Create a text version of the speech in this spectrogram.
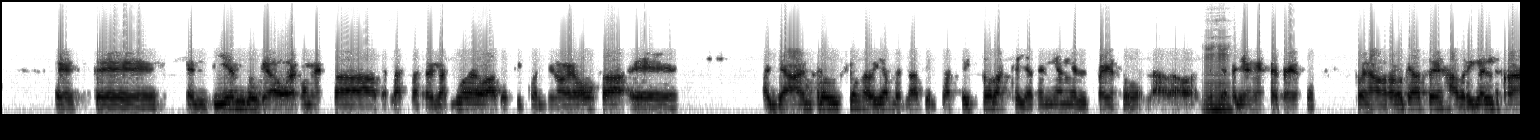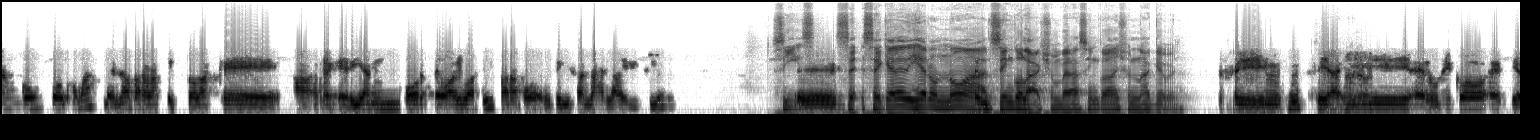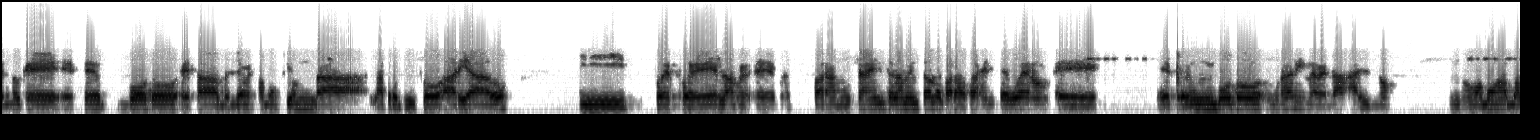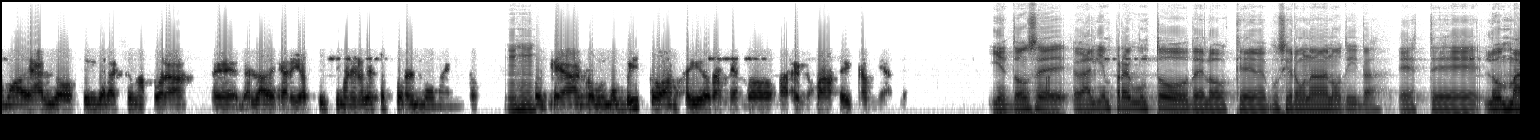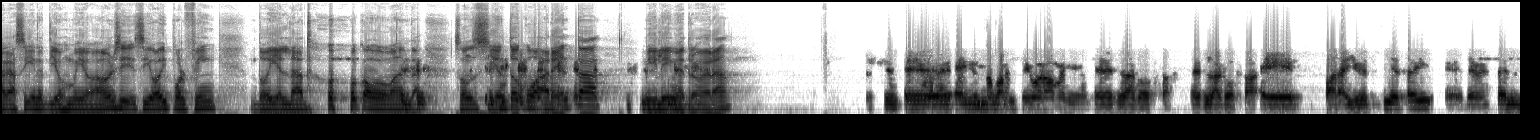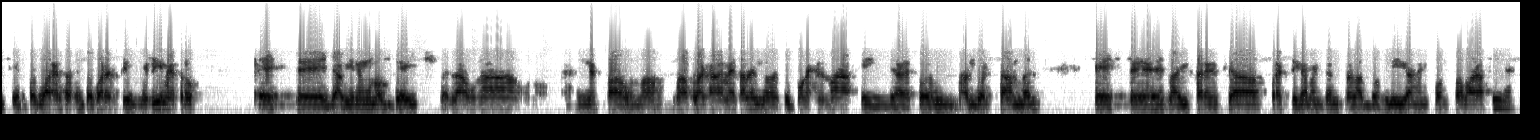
Este entiendo que ahora con esta, estas reglas nuevas de 59 onzas, eh, ya en producción había, ¿verdad? Ciertas pistolas que ya tenían el peso, ¿verdad? Ya tenían ese peso. pues ahora lo que hace es abrir el rango un poco más, ¿verdad? Para las pistolas que ah, requerían un corte o algo así para poder utilizarlas en la división. Sí, eh, sé, que le dijeron no al single action, ¿verdad? Single action nada que ver. Sí, sí, ahí el único, entiendo que ese voto, esa, ¿verdad? esa moción la, la propuso Ariado y pues fue la, eh, para mucha gente lamentable, para otra gente bueno, eh, eh, fue un voto unánime, ¿verdad? Al no. No vamos a, vamos a dejar los single action afuera, eh, ¿verdad? De karaoke. Imagino que eso es por el momento. Porque ah, como hemos visto, han seguido cambiando, las reglas van a seguir cambiando. Y entonces alguien preguntó de los que me pusieron una notita, este, los magazines, Dios mío, a ver si, si hoy por fin doy el dato como manda. Son 140 milímetros, ¿verdad? Eh, es la cosa, es la cosa. Eh, para USPSA eh, deben ser 140, 141 milímetros. Este, ya vienen unos gauge, ¿verdad? Una, una, una, placa de metal en donde tú pones el magazine. Ya eso es algo estándar. Este, la diferencia prácticamente entre las dos ligas en cuanto a magazines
